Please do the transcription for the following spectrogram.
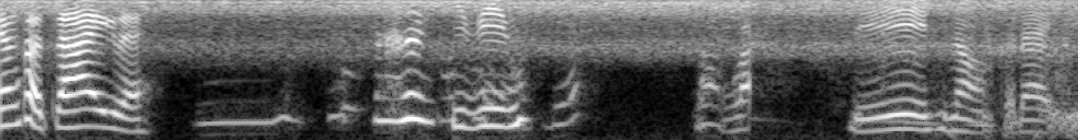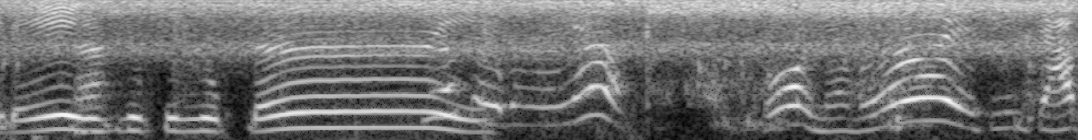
ยังเข้าใจอีกเลยกีบิน เด้พี่น้องก็ได้อยู่เด้ยุบยุบยุบเลยโอ้ยแม่เอ้ยปีนจับ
